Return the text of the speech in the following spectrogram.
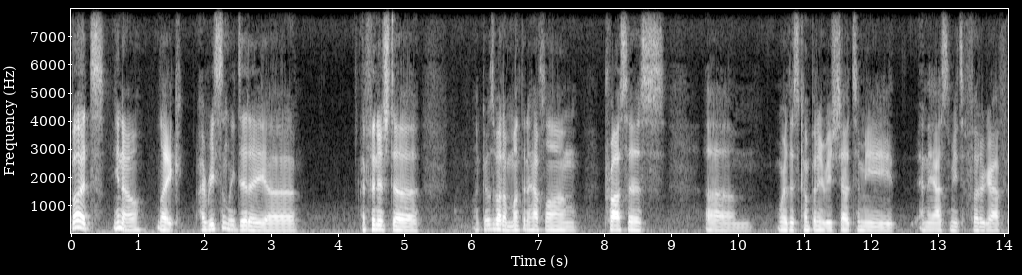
but you know, like I recently did a, uh, I finished a, like it was about a month and a half long process um, where this company reached out to me and they asked me to photograph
